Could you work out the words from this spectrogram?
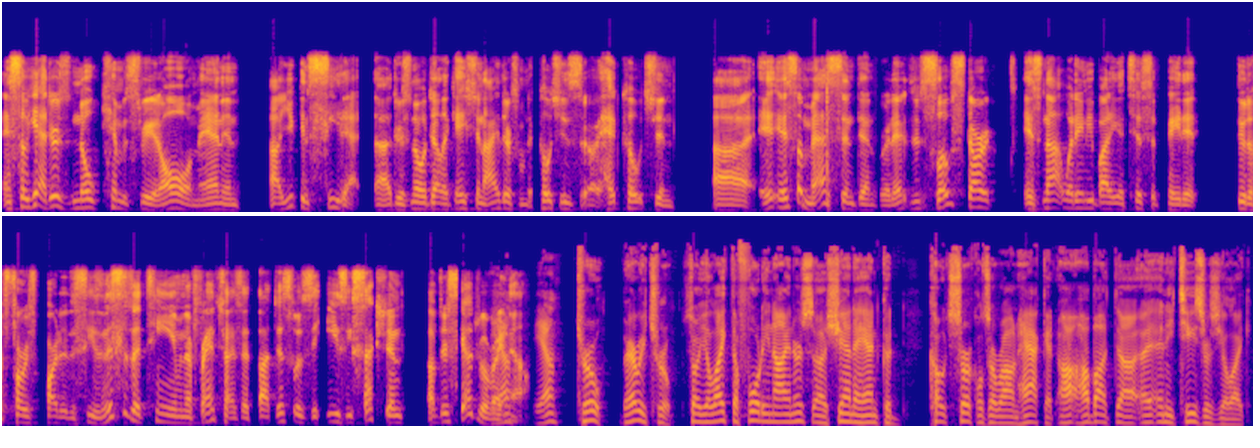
And so yeah, there's no chemistry at all, man. And uh, you can see that. Uh, there's no delegation either from the coaches or head coach, and uh, it, it's a mess in Denver. The slow start is not what anybody anticipated through the first part of the season. This is a team and a franchise that thought this was the easy section of their schedule right yeah, now. Yeah. True. Very true. So you like the 49ers. Uh, Shanahan could coach circles around Hackett. Uh, how about uh, any teasers you like?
